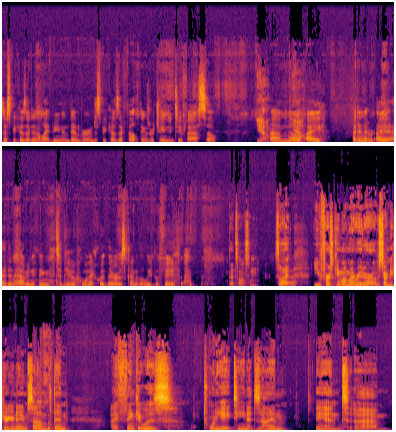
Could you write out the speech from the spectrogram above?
just because I didn't like being in Denver, and just because I felt things were changing too fast. So yeah, um, no, yeah. I. I didn't. I, I didn't have anything to do when I quit there. It was kind of a leap of faith. That's awesome. So yeah. I, you first came on my radar. I was starting to hear your name some, but then I think it was 2018 at Zion, and um,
